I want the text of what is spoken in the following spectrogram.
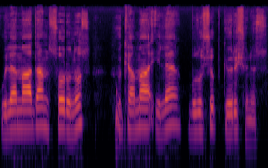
ulemadan sorunuz, hükema ile buluşup görüşünüz.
